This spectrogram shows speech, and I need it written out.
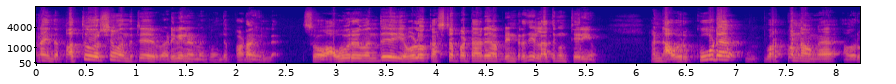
ஆனா இந்த பத்து வருஷம் வந்துட்டு வடிவேலனுக்கு வந்து படம் இல்லை. ஸோ அவரு வந்து எவ்வளவு கஷ்டப்பட்டாரு அப்படின்றது எல்லாத்துக்கும் தெரியும். அண்ட் அவர் கூட ஒர்க் பண்ணவங்க அவர்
